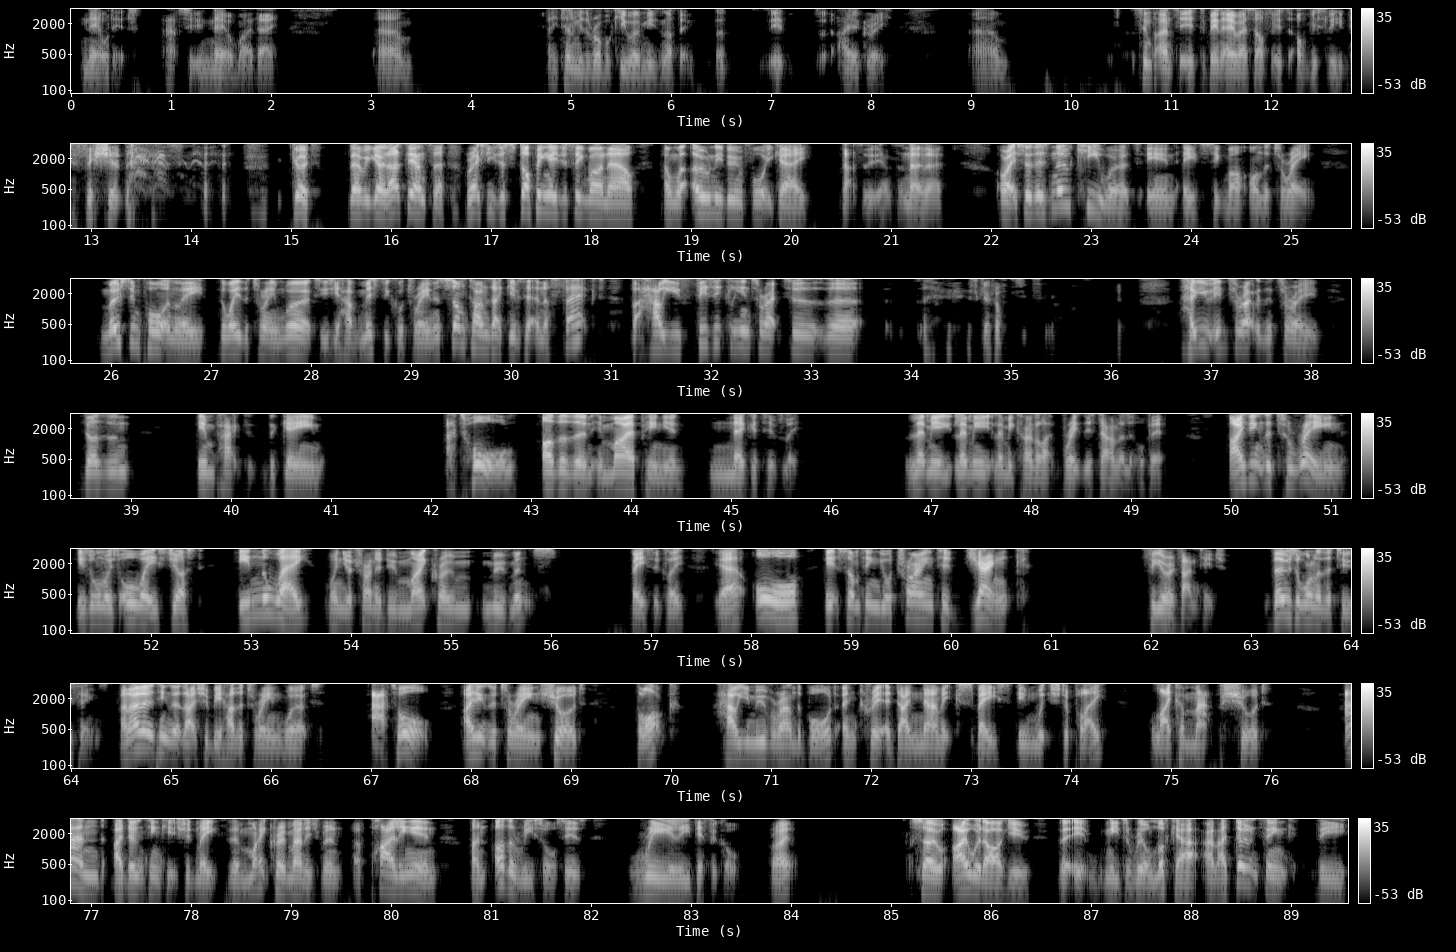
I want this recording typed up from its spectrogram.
nailed it. Absolutely nailed my day. Um, are you telling me the robo keyword means nothing? It, I agree. Um, simple answer is to be an AOS off is obviously deficient. Good. There we go. That's the answer. We're actually just stopping Age of Sigmar now, and we're only doing 40k. That's the answer. No, no. All right. So there's no keywords in Age of Sigmar on the terrain. Most importantly, the way the terrain works is you have mystical terrain, and sometimes that gives it an effect. But how you physically interact to the it's going how you interact with the terrain doesn't impact the game at all, other than, in my opinion, negatively. Let me let me let me kind of like break this down a little bit. I think the terrain is almost always just in the way when you're trying to do micro movements, basically, yeah, or it's something you're trying to jank for your advantage. Those are one of the two things. And I don't think that that should be how the terrain works at all. I think the terrain should block how you move around the board and create a dynamic space in which to play, like a map should. And I don't think it should make the micromanagement of piling in and other resources really difficult, right? So I would argue that it needs a real look at, and I don't think the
